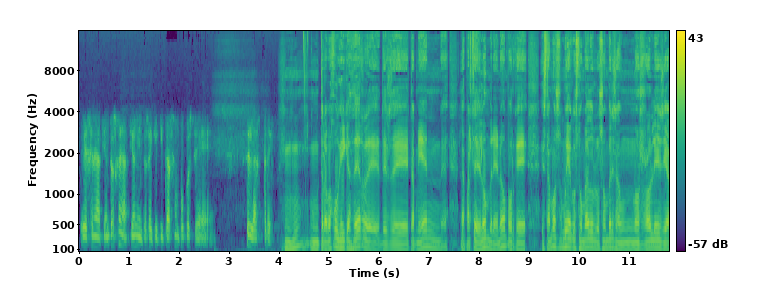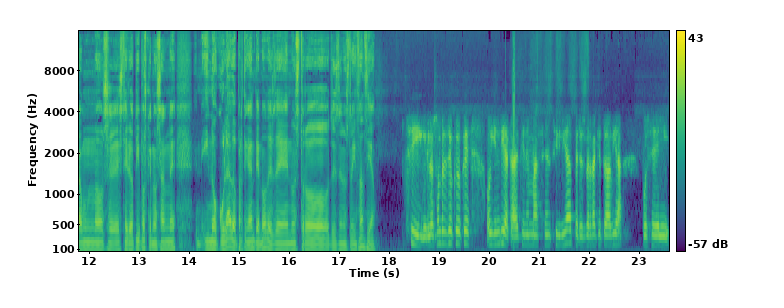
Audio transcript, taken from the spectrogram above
de generación tras generación y entonces hay que quitarse un poco ese lastre. Un trabajo que hay que hacer eh, desde también eh, la parte del hombre, ¿no? Porque estamos muy acostumbrados los hombres a unos roles y a unos eh, estereotipos que nos han inoculado prácticamente, ¿no? Desde nuestro desde nuestra infancia. Sí, los hombres yo creo que hoy en día cada vez tienen más sensibilidad, pero es verdad que todavía pues el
